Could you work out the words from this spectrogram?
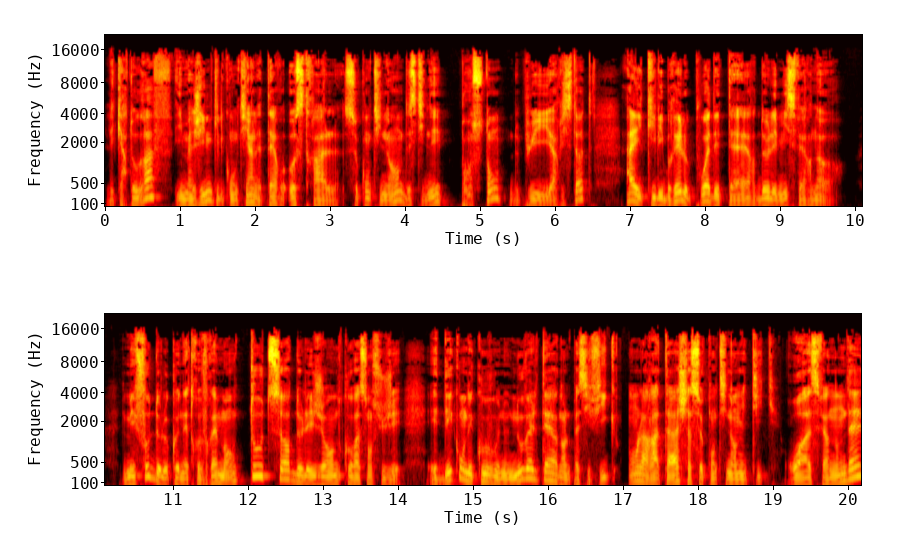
Les cartographes imaginent qu'il contient la Terre australe, ce continent destiné, pense-t-on, depuis Aristote, à équilibrer le poids des terres de l'hémisphère nord. Mais faute de le connaître vraiment, toutes sortes de légendes courent à son sujet, et dès qu'on découvre une nouvelle terre dans le Pacifique, on la rattache à ce continent mythique. Roas Fernandez,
